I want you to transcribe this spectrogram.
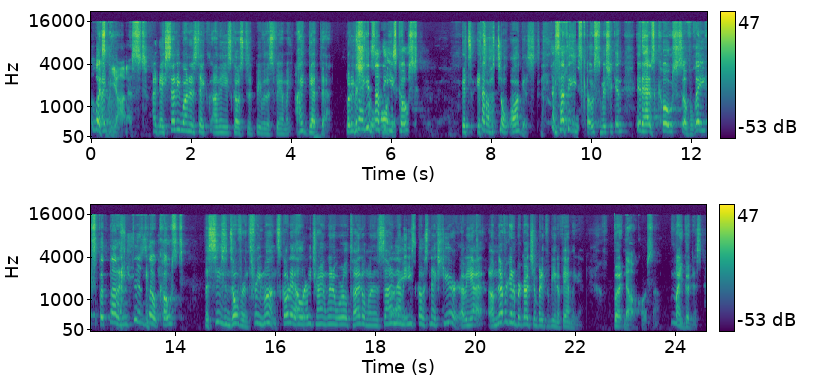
Let's I, be honest. I, they said he wanted to stay on the East Coast to be with his family. I get that, but Michigan's not August. the East Coast. It's it's also August. It's not the East Coast, Michigan. It has coasts of lakes, but not a, there's no coast. The season's over in three months. Go to LA, try and win a world title, and then sign right. on the East Coast next year. I mean, I, am never going to begrudge somebody for being a family man, but no, of course not. My goodness,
